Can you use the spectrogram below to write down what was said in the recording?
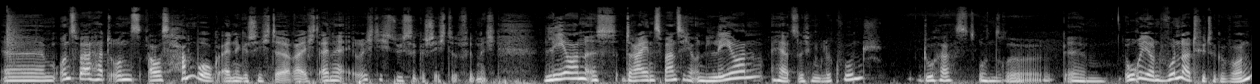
Ähm, und zwar hat uns aus Hamburg eine Geschichte erreicht. Eine richtig süße Geschichte, finde ich. Leon ist 23 und Leon, herzlichen Glückwunsch. Du hast unsere ähm, Orion Wundertüte gewonnen.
